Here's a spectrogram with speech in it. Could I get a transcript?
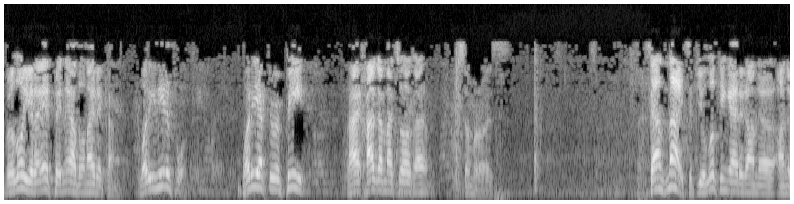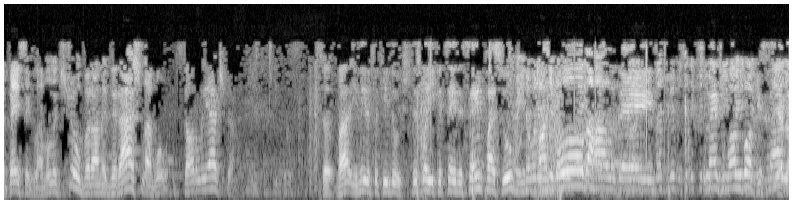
ולא יראה פני אדוני רקם. What do you need it for? What do you have to repeat? Right? Chag HaMatzot. Summarize. Sounds nice. If you're looking at it on a, on a basic level, it's true, but on a derash level, it's totally extra. So, well, you need it for kiddush. This way, you could say the same pasuk you know on all the holidays. Imagine one book. It's not yeah,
